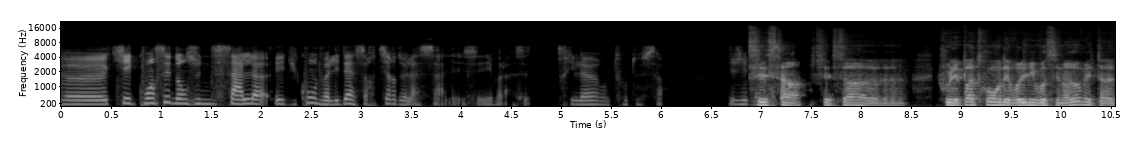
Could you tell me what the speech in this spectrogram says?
euh, qui est coincée dans une salle et du coup on doit l'aider à sortir de la salle. Et c'est voilà, c'est un thriller autour de ça. C'est ça, c'est ça. euh, je voulais pas trop en dévoiler niveau scénario, mais t'as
